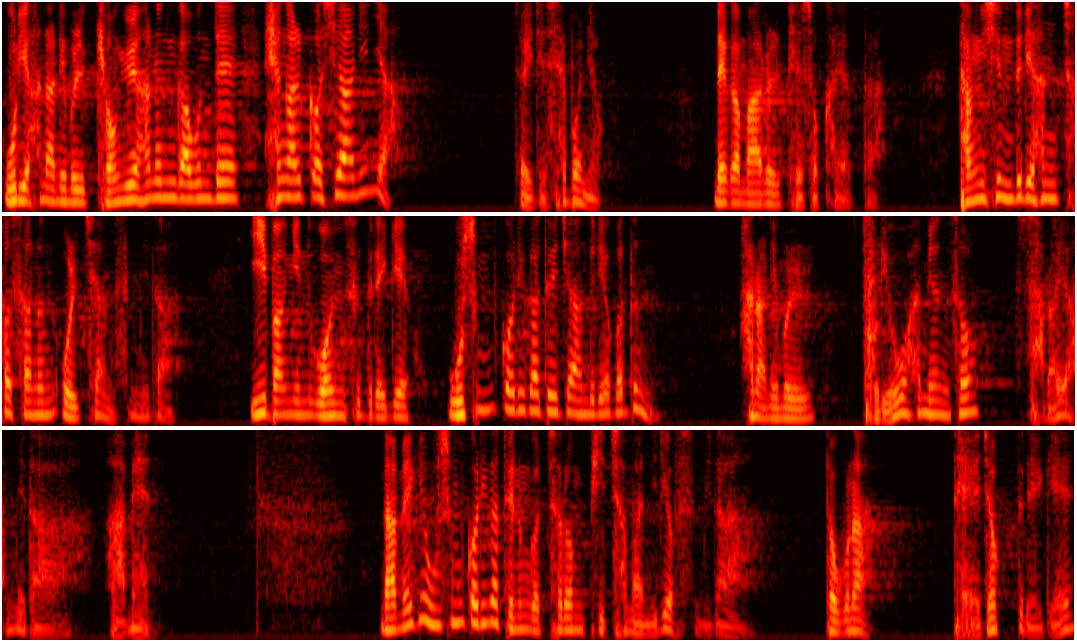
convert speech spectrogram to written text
우리 하나님을 경외하는 가운데 행할 것이 아니냐. 자, 이제 세 번역. 내가 말을 계속하였다. 당신들이 한 처사는 옳지 않습니다. 이방인 원수들에게 웃음거리가 되지 않으려거든 하나님을 두려워하면서 살아야 합니다. 아멘. 남에게 웃음거리가 되는 것처럼 비참한 일이 없습니다. 더구나 대적들에게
